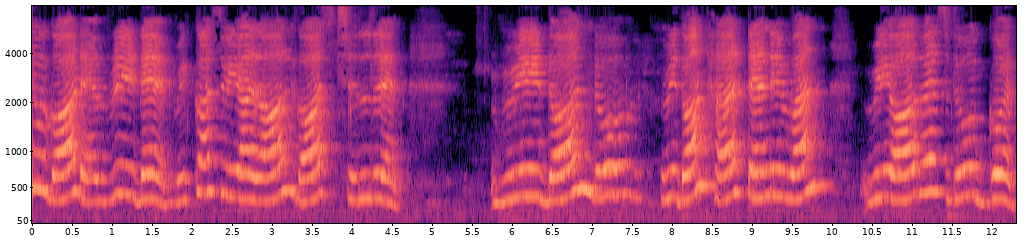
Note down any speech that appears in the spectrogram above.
to God every day because we are all God's children. We don't do, we don't hurt anyone. we always do good.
